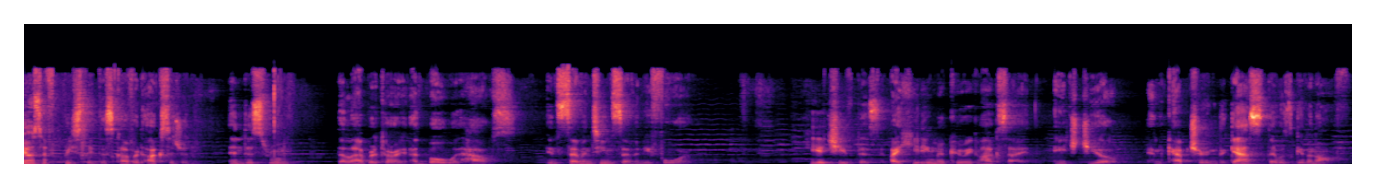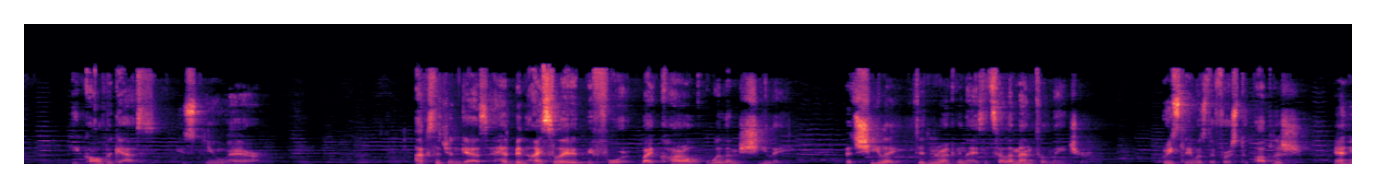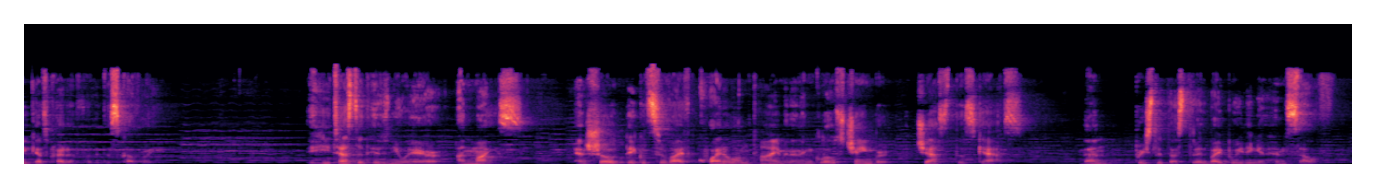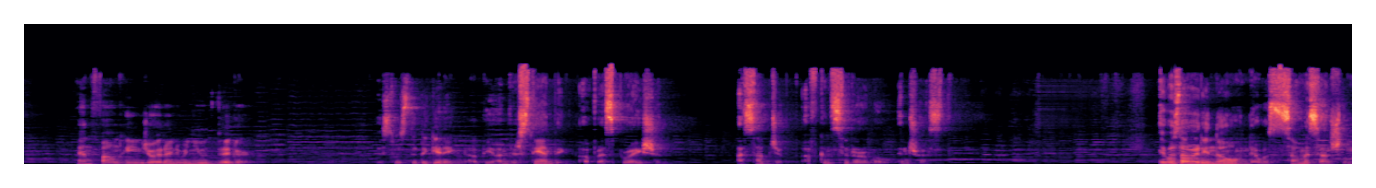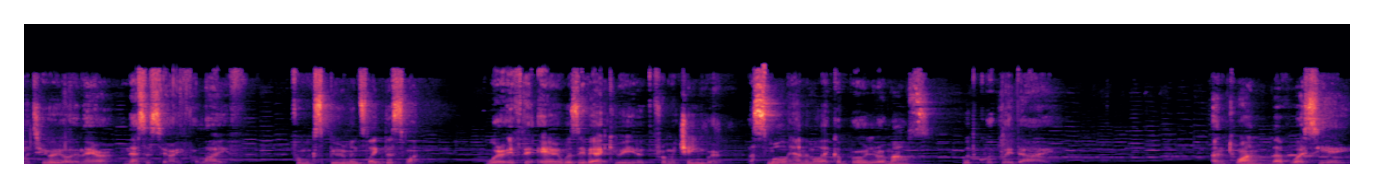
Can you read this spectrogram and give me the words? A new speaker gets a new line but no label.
Joseph Priestley discovered oxygen in this room, the laboratory at Bowood House, in 1774. He achieved this by heating mercuric oxide, HGO, and capturing the gas that was given off. He called the gas his new air. Oxygen gas had been isolated before by Carl Wilhelm Scheele, but Scheele didn't recognize its elemental nature. Priestley was the first to publish, and he gets credit for the discovery. He tested his new air on mice and showed they could survive quite a long time in an enclosed chamber just this gas. Then Priestley tested it by breathing it himself and found he enjoyed a renewed vigor. This was the beginning of the understanding of respiration, a subject of considerable interest. It was already known there was some essential material in air necessary for life, from experiments like this one, where if the air was evacuated from a chamber, a small animal like a bird or a mouse would quickly die. Antoine Lavoisier,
